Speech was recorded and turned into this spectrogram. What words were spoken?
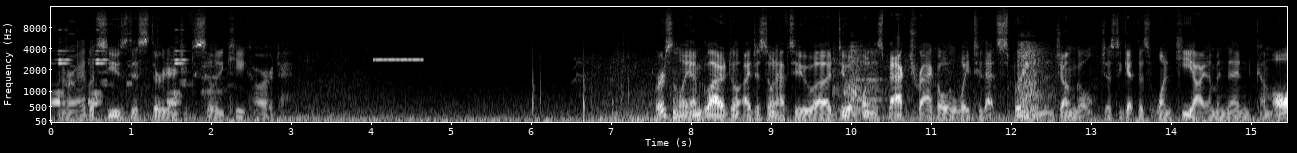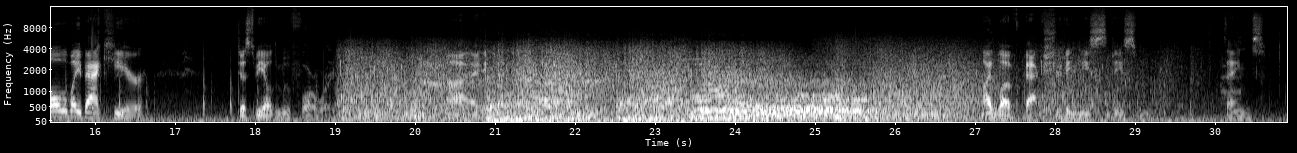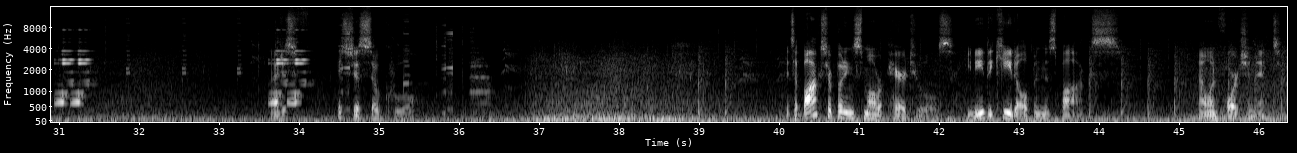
Alright, let's use this third energy facility key card. Personally, I'm glad I don't. I just don't have to uh, do a pointless backtrack all the way to that spring in the jungle just to get this one key item, and then come all the way back here just to be able to move forward. Hi. I love back shooting these these things. I just, it's just so cool. It's a box for putting small repair tools. You need the key to open this box. How unfortunate.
